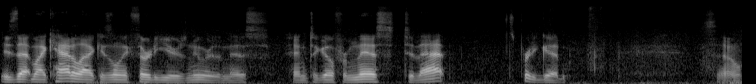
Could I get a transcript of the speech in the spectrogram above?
is that my Cadillac is only 30 years newer than this, and to go from this to that, it's pretty good. So,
